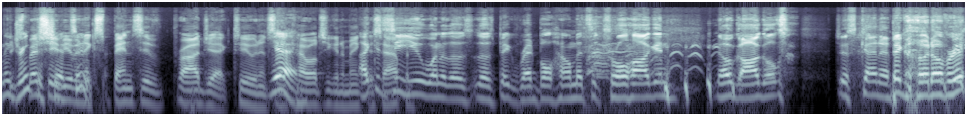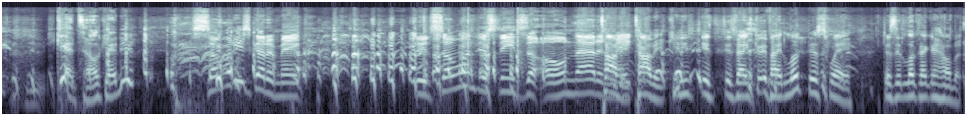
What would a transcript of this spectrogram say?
And they drink the Especially shit if you have too. an expensive project too, and it's Yeah. like, how else are you going to make I this could happen? see you one of those those big Red Bull helmets at Trollhaugen, no goggles, just kind of Big hood over it. you can't tell, can you? Somebody's got to make. Dude, someone just needs to own that and Tommy, make. Tommy, can you, it's, if, I, if I look this way, does it look like a helmet?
